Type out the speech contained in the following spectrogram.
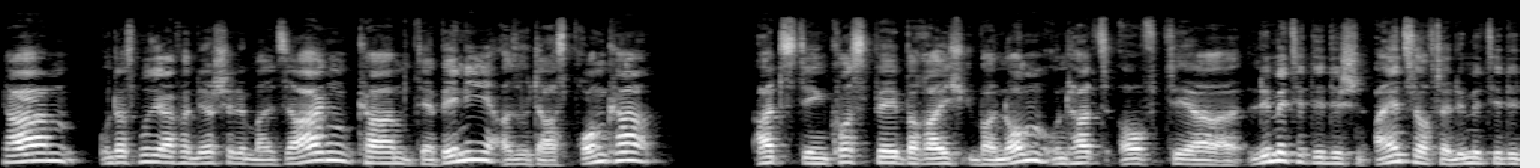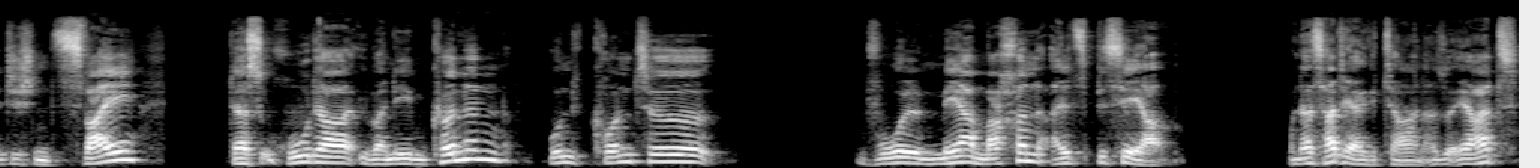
kam, und das muss ich einfach an der Stelle mal sagen, kam der Benny, also Das Bronca, hat den Cosplay-Bereich übernommen und hat auf der Limited Edition 1 und auf der Limited Edition 2 das Ruder übernehmen können und konnte wohl mehr machen als bisher. Und das hat er getan. Also er hat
